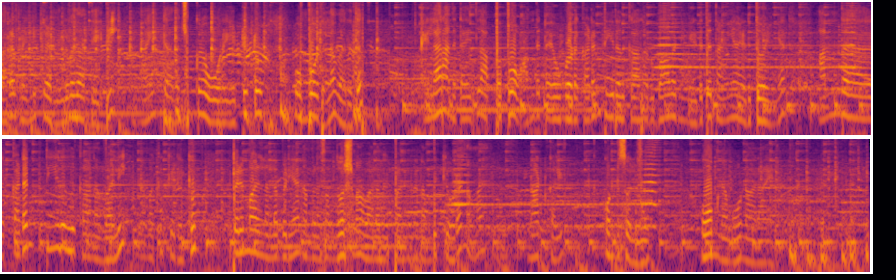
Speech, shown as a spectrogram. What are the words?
வர வெள்ளிக்கிழமை இருபதாம் தேதி நைட்டு அது சுக்கர ஓரை எட்டு டு ஒம்போதில் வருது. எல்லாரும் அந்த டயத்தில் அப்பப்போ அந்த டை உங்களோட கடன் தீரதுக்காக ரூபாவை நீங்கள் எடுத்து தனியாக எடுத்து வைங்க. அந்த கடன் தீரதுக்கான வழி நமக்கு கிடைக்கும். பெருமாள் நல்லபடியாக நம்மளை சந்தோஷமாக வாழ வைப்பாருங்கிற நம்பிக்கையோடு நம்ம நாட்களில் கொண்டு சொல்வோம். ஓம் நமோ நாராயணன்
